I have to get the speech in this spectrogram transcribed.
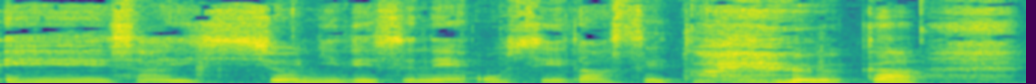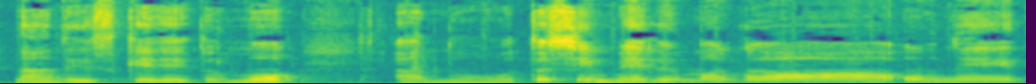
えー最初にですねお知らせというかなんですけれどもあの私メルマガをね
